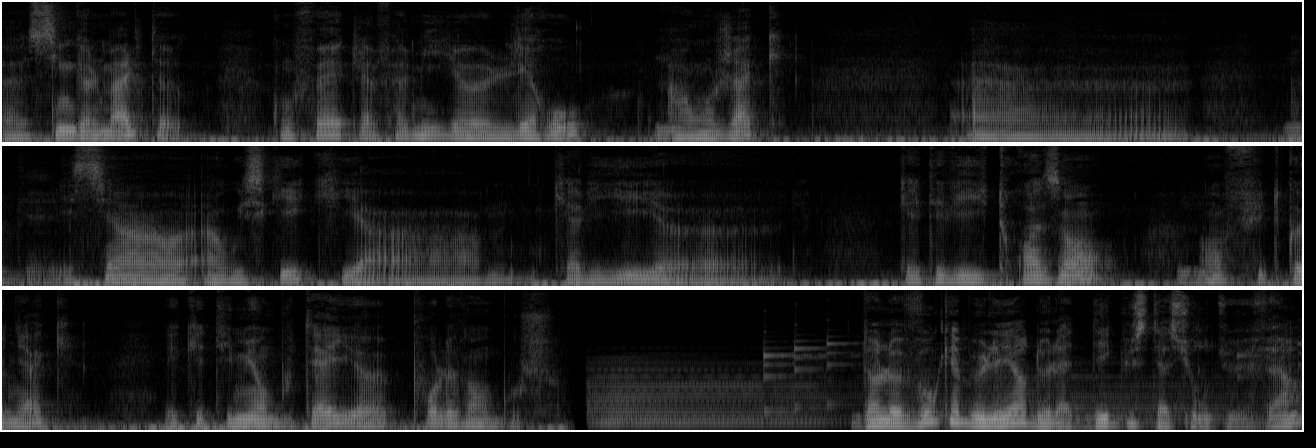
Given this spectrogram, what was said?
euh, single malt, qu'on fait avec la famille euh, Léraud à Mhm. Anjac. Euh, Et c'est un, un whisky qui a, qui a vieilli, euh, qui a été vieilli trois ans Mhm. en fût de cognac et qui a été mis en bouteille pour le vin en bouche. Dans le vocabulaire de la dégustation du vin,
